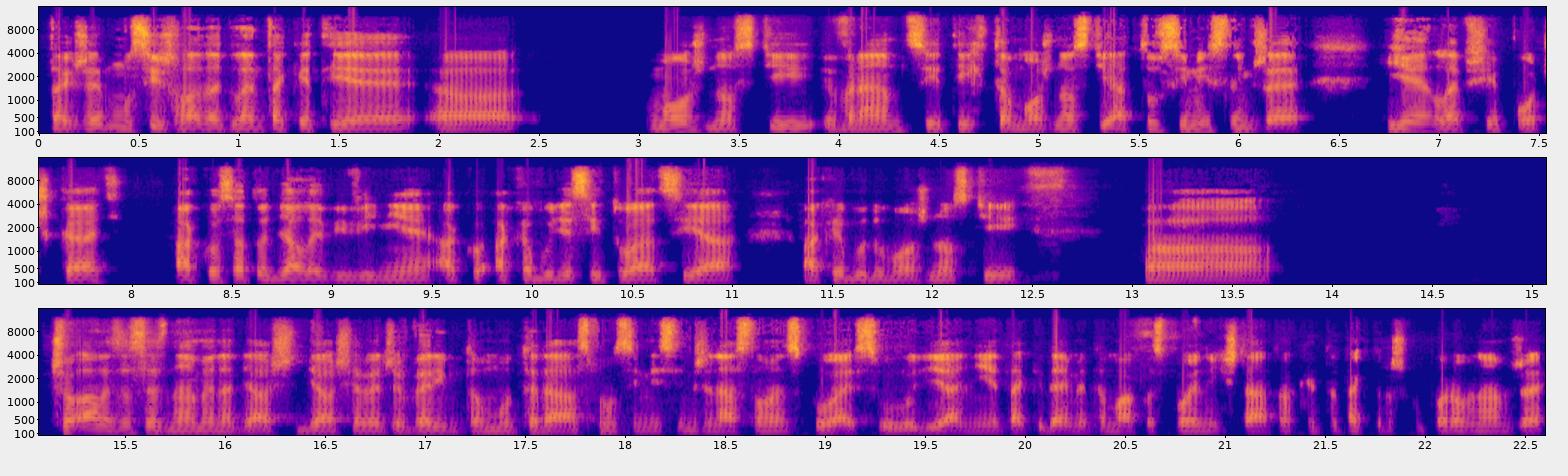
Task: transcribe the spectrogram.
takže musíš hľadať len také tie uh, možnosti v rámci týchto možností a tu si myslím, že je lepšie počkať, ako sa to ďalej vyvinie, ako, aká bude situácia, aké budú možnosti. Uh, čo ale zase znamená ďalš, ďalšia vec, že verím tomu, teda aspoň si myslím, že na Slovensku aj sú ľudia, nie takí, dajme tomu ako v Spojených štátoch, keď to tak trošku porovnám, že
